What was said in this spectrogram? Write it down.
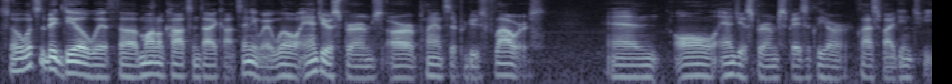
So what's the big deal with uh, monocots and dicots anyway? Well angiosperms are plants that produce flowers and all angiosperms basically are classified into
